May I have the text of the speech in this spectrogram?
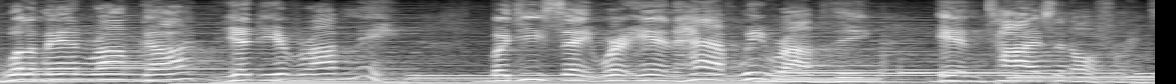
Will a man rob God? Yet ye have robbed me. But ye say, Wherein have we robbed thee? In tithes and offerings.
